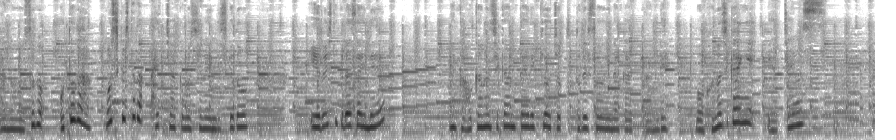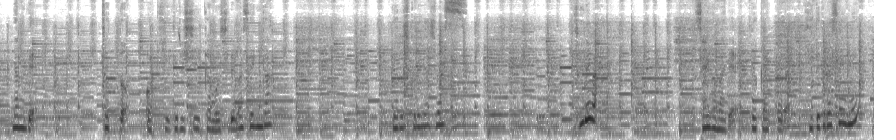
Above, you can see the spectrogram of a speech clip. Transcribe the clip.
あの、その音がもしかしたら入っちゃうかもしれないんですけど、許してくださいね。なんか他の時間帯で今日ちょっと撮れそうになかったんで、もうこの時間にやっちゃいます。なので、ちょっとお聞き苦しいかもしれませんが、よろしくお願いします。それでは、最後までよかったら聞いてくださいね。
